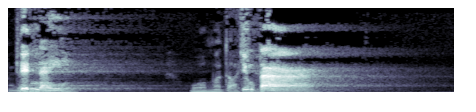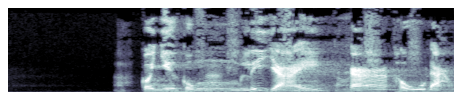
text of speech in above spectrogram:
Đến nay chúng ta coi như cũng lý giải khá thấu đáo.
